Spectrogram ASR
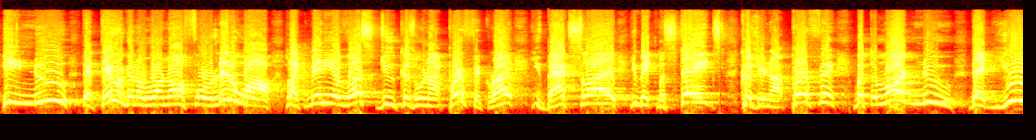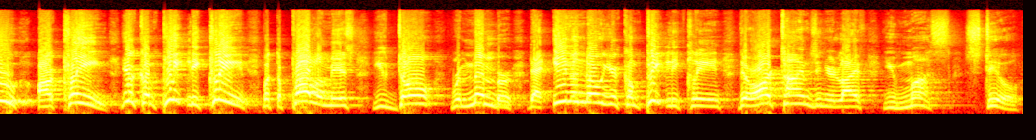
He knew that they were going to run off for a little while, like many of us do because we're not perfect, right? You backslide, you make mistakes because you're not perfect. But the Lord knew that you you are clean. You're completely clean. But the problem is you don't remember that even though you're completely clean, there are times in your life you must still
